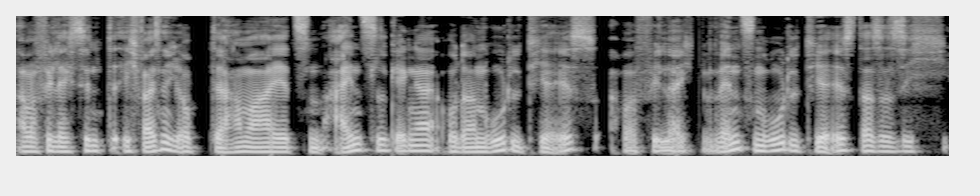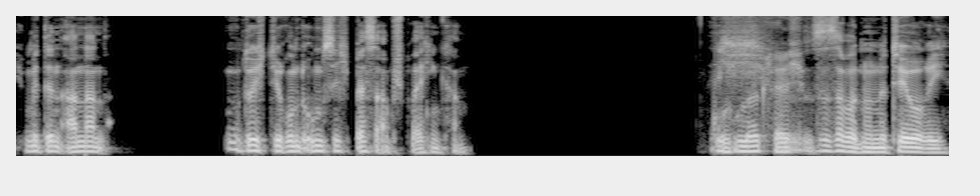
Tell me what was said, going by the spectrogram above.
Aber vielleicht sind, ich weiß nicht, ob der Hammerhai jetzt ein Einzelgänger oder ein Rudeltier ist, aber vielleicht, wenn es ein Rudeltier ist, dass er sich mit den anderen durch die Rundumsicht besser absprechen kann. Gut möglich. Es ist aber nur eine Theorie.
